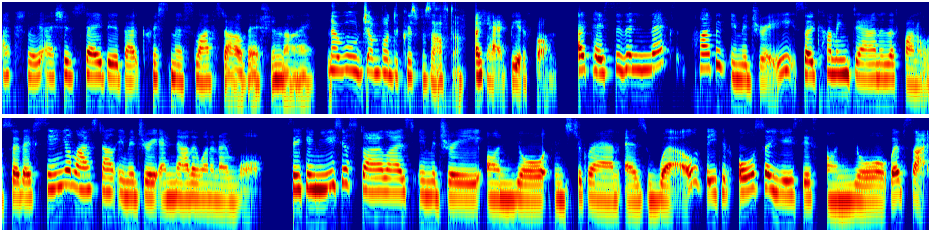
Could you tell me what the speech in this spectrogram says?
actually, I should say a bit about Christmas lifestyle there, shouldn't I? No, we'll jump onto Christmas after. Okay, beautiful. Okay, so the next type of imagery, so coming down in the funnel. So they've seen your lifestyle imagery and now they want to know more. So you can use your stylized imagery on your Instagram as well, but you can also use this on your website.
